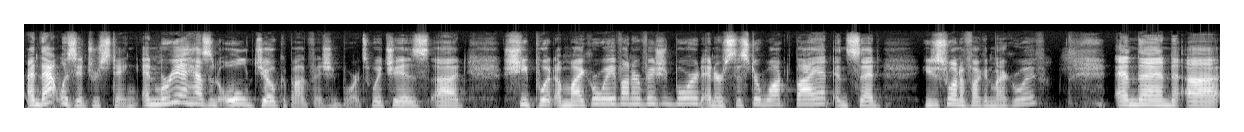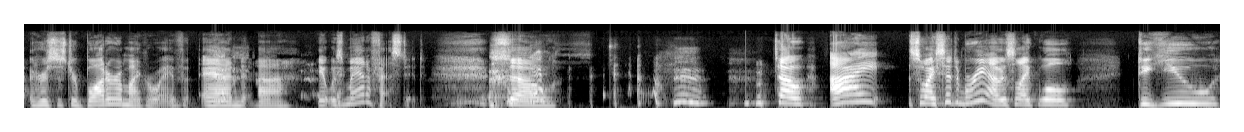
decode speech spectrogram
and that was interesting. And maria has an old joke about vision boards which is uh, she put a microwave on her vision board and her sister walked by it and said you just want a fucking microwave? And then uh, her sister bought her a microwave and uh, it was manifested. So so i so i said to maria i was like well do you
